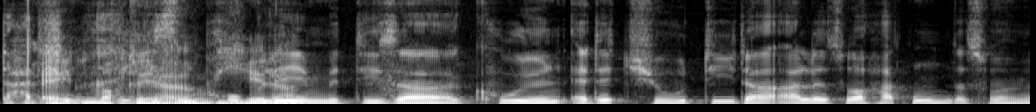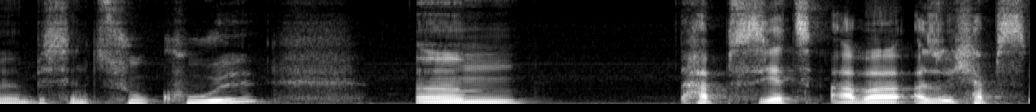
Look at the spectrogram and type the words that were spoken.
Da hatte Ey, ich ein Riesenproblem ja mit dieser coolen Attitude, die da alle so hatten. Das war mir ein bisschen zu cool. Ähm, hab's jetzt aber, also ich hab's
